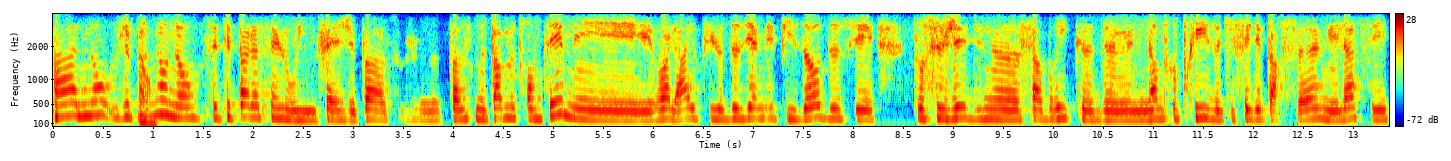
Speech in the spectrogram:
Ah non, j'ai pas, non, non, c'était pas la Saint-Louis. Enfin, j'ai pas, je pense ne pas me tromper, mais voilà. Et puis le deuxième épisode, c'est au sujet d'une fabrique, d'une entreprise qui fait des parfums. Et là, c'est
